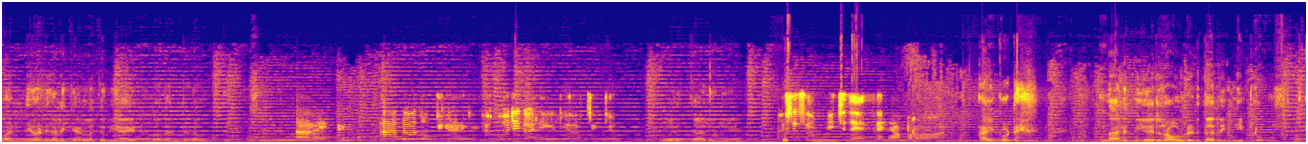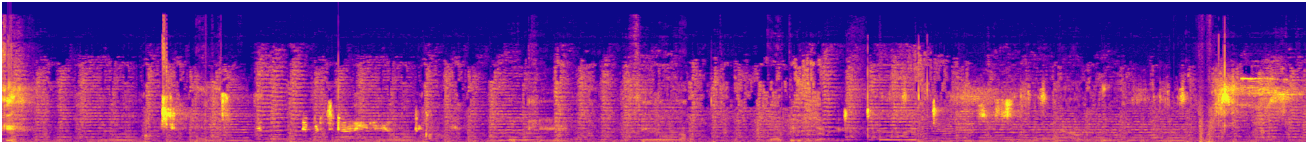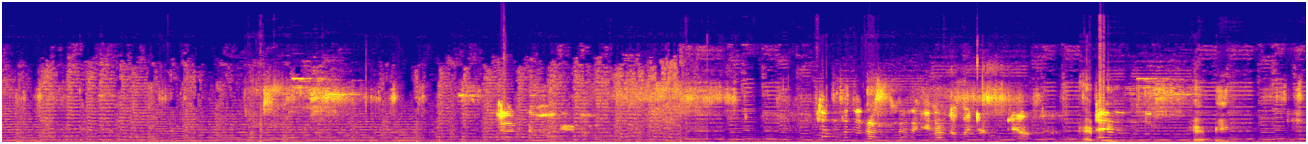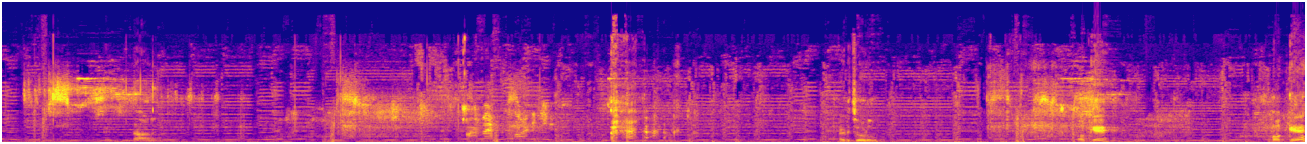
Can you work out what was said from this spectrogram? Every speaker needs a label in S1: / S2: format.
S1: വണ്ണിയോണി കളിക്കാനുള്ളൊക്കെ നീ ആയിട്ടുണ്ടോ? അതെന്റെ ഡൗട്ട്
S2: ഒരു
S1: കളി നീ ആയിക്കോട്ടെ. എന്നാലും നീ ഒരു റൗണ്ട് എടുത്താൽ നീ പ്രോ ഓക്കെ ഹാപ്പി? എന്താണ്? അടിച്ചോളൂ. ഓക്കെ. ഓക്കെ.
